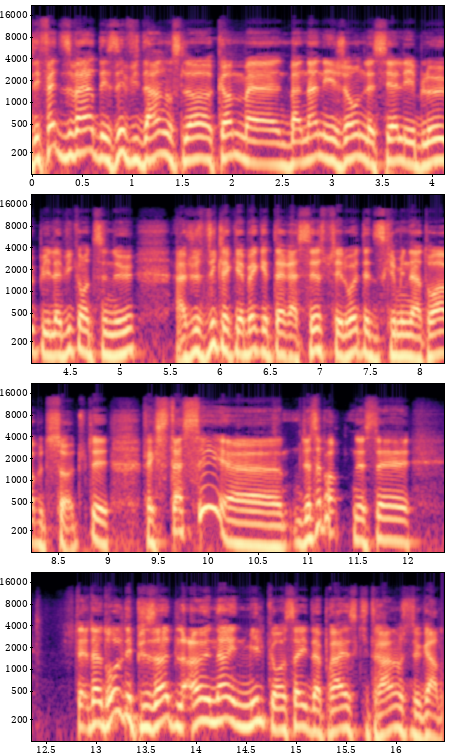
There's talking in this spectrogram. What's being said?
des faits divers, des évidences, là, comme euh, une banane est jaune, le ciel est bleu, puis la vie continue. Elle a juste dit que le Québec était raciste, puis ses lois étaient discriminatoires, puis tout ça. Tout est... Fait que c'est assez, euh, je sais pas, c'est c'était un drôle d'épisode, un an et demi, le conseil de presse qui tranche. Regarde,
